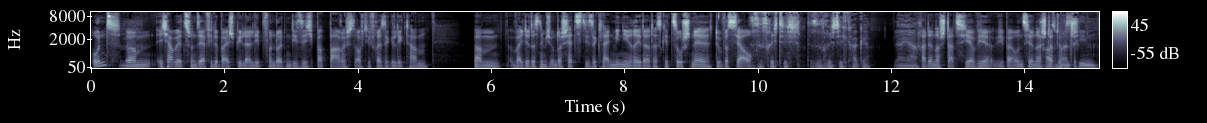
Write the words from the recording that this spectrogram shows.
und mhm. ähm, ich habe jetzt schon sehr viele Beispiele erlebt von Leuten, die sich barbarisch auf die Fresse gelegt haben. Ähm, weil du das nämlich unterschätzt, diese kleinen Miniräder, das geht so schnell. Du wirst ja auch. Das ist richtig, das ist richtig kacke. Ja, ja. Gerade in der Stadt hier, wie, wie bei uns hier in der Stadt. Straßenbahnschienen.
